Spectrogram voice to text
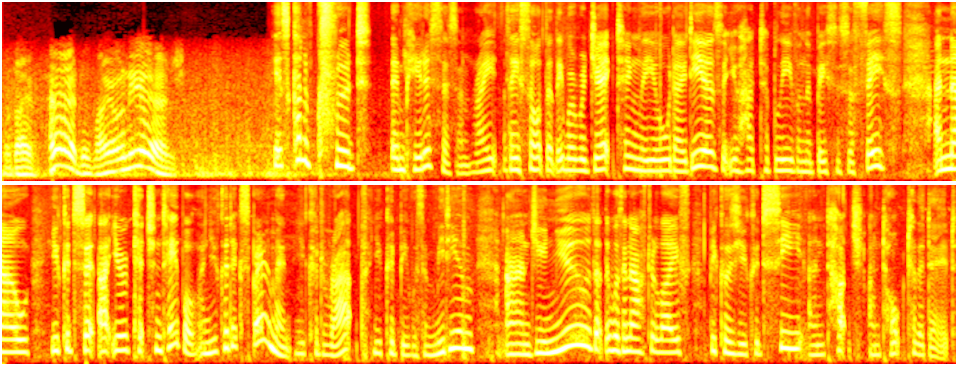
that I've heard with my own ears. It's kind of crude empiricism, right? They thought that they were rejecting the old ideas that you had to believe on the basis of faith. And now you could sit at your kitchen table and you could experiment. You could rap, you could be with a medium, and you knew that there was an afterlife because you could see and touch and talk to the dead.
